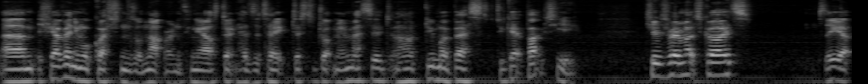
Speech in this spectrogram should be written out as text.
Um, if you have any more questions on that or anything else, don't hesitate just to drop me a message and I'll do my best to get back to you. Cheers very much guys. See ya.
